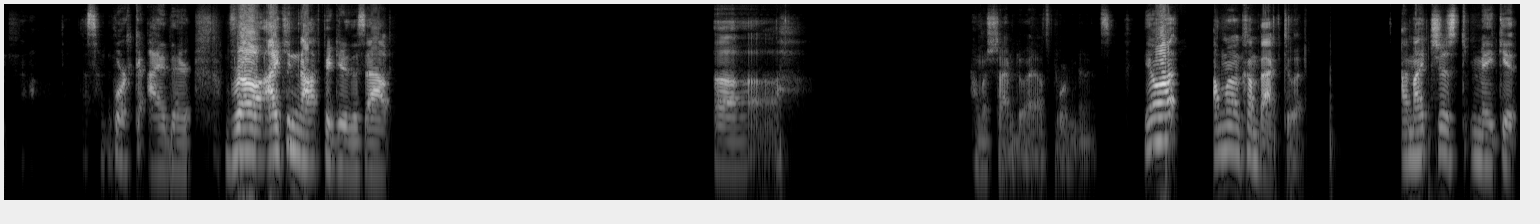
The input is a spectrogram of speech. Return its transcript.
Doesn't work either. Bro, I cannot figure this out. Uh, how much time do I have? Four minutes. You know what? I'm gonna come back to it. I might just make it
